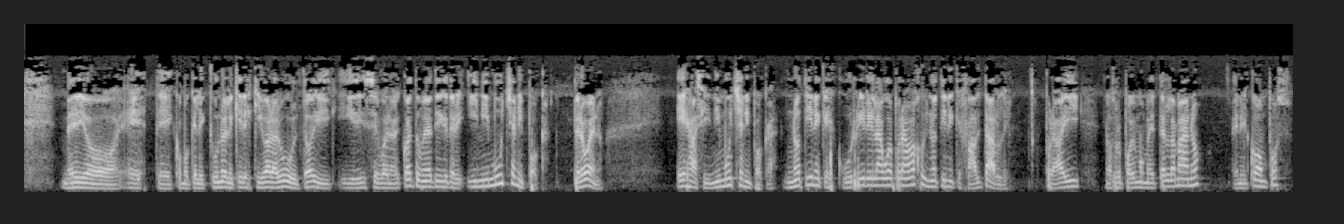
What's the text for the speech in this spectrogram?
medio, este, como que le, uno le quiere esquivar al bulto y, y dice, bueno, ¿cuánta humedad tiene que tener? Y ni mucha ni poca. Pero bueno, es así, ni mucha ni poca. No tiene que escurrir el agua por abajo y no tiene que faltarle. Por ahí nosotros podemos meter la mano en el compost,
